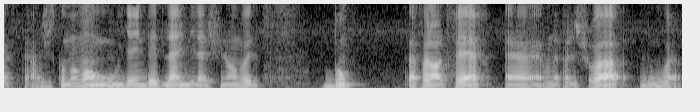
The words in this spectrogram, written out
etc. Jusqu'au moment où il y a une deadline, et là, je suis là en mode, bon, va falloir le faire, euh, on n'a pas le choix, donc voilà.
